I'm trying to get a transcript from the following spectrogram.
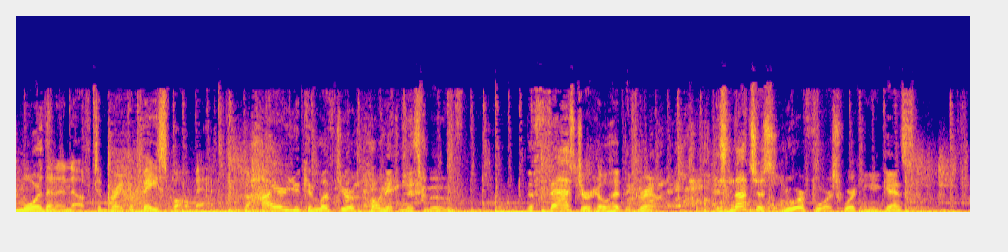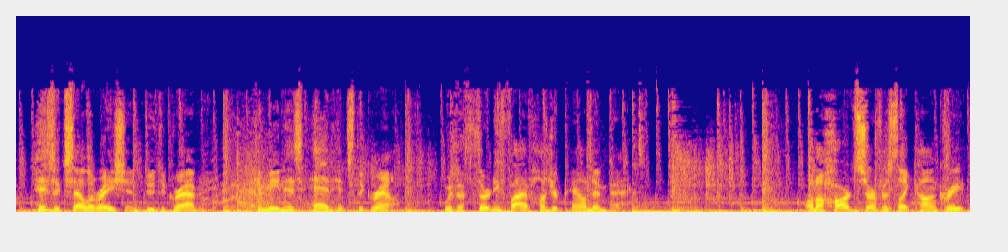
More than enough to break a baseball bat. The higher you can lift your opponent in this move, the faster he'll hit the ground. It's not just your force working against him. His acceleration due to gravity can mean his head hits the ground with a 3,500 pound impact. On a hard surface like concrete,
